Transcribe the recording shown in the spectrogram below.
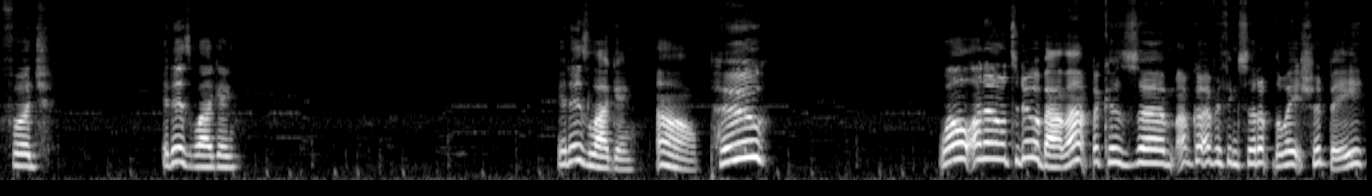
Fudge. It is lagging. It is lagging. Oh, poo. Well, I don't know what to do about that because um, I've got everything set up the way it should be.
